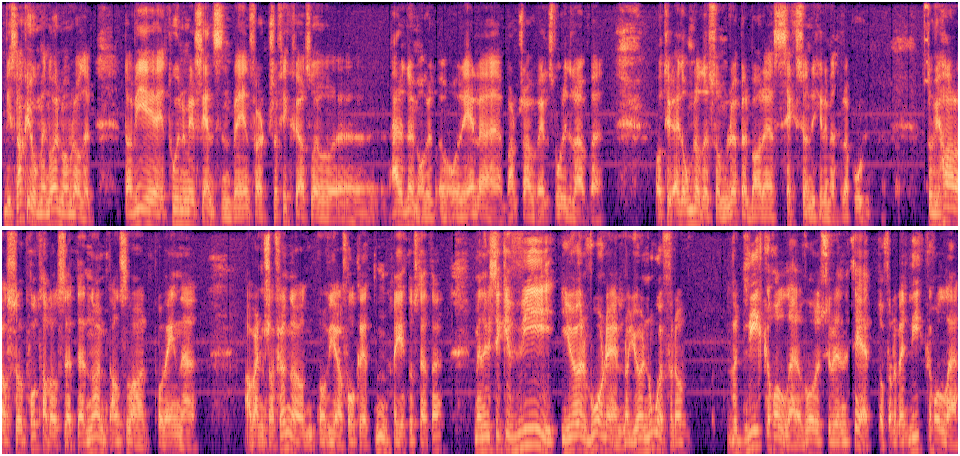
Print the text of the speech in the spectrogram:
vi snakker jo om enorme områder. Da vi 200-milsgrensen ble innført, så fikk vi altså uh, herredømme over, over hele Barentshavet, eller store deler av eh, og til et område som løper bare 600 km fra Polen. Så vi har altså påtatt oss et enormt ansvar på vegne av verdenssamfunnet, og, via folkeretten har gitt oss dette. Men hvis ikke vi gjør vår del, og gjør noe for å vedlikeholde vår suverenitet, og for å vedlikeholde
